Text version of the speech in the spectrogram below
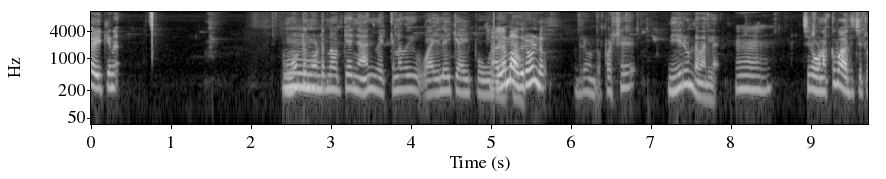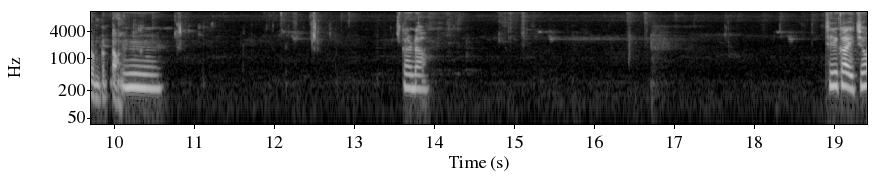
കഴിക്കണേ. അങ്ങോട്ടും ഇങ്ങോട്ടും നോക്കിയാൽ ഞാൻ വെക്കണത് വയലേക്കായി പോകും നല്ല മധുരമുണ്ട്. മധുരമുണ്ട്. പക്ഷേ നീരുണ്ട് നല്ല. ഇച്ചിരി ഉണക്ക് ബാധിച്ചിട്ടുണ്ട് കേട്ടോ. കണ്ടോ? ഇച്ചിരി കഴിച്ചോ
